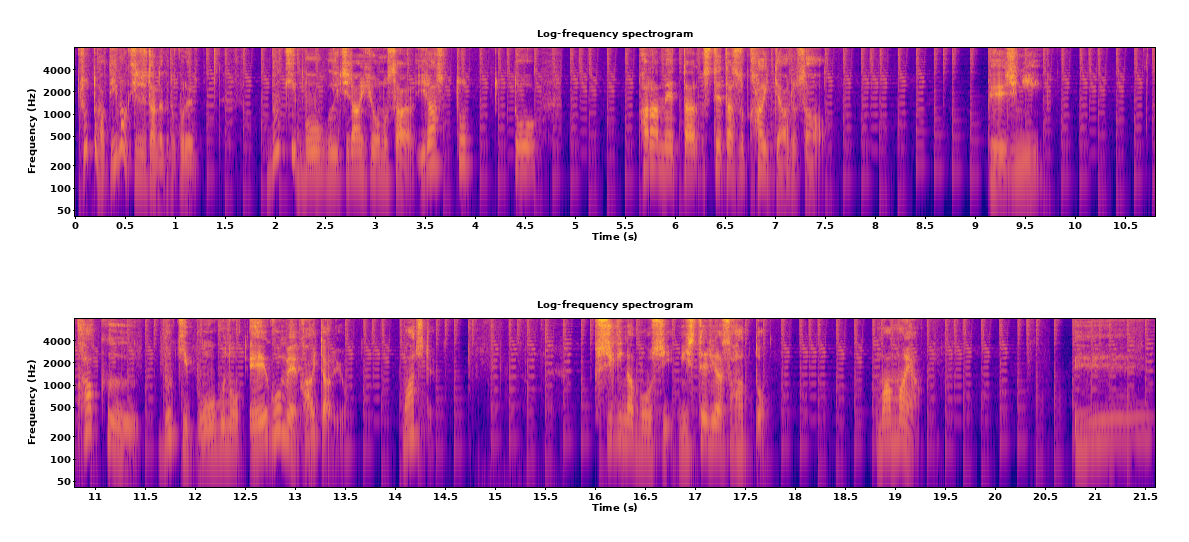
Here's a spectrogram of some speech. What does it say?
ちょっと待って今気づいたんだけどこれ武器防具一覧表のさイラストとパラメータステータス書いてあるさページに。各武器防具の英語名書いてあるよ。マジで？不思議な帽子ミステリアスハット。まんまや。んえー、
